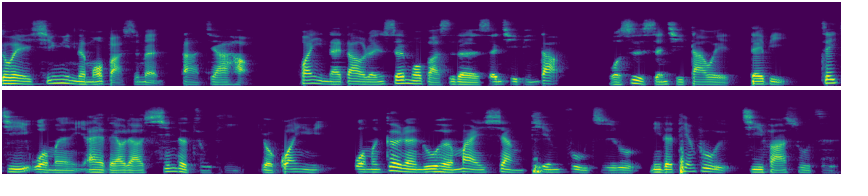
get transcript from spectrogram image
各位幸运的魔法师们，大家好，欢迎来到人生魔法师的神奇频道。我是神奇大卫 David。这一集我们来聊聊新的主题，有关于我们个人如何迈向天赋之路。你的天赋激发数字，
